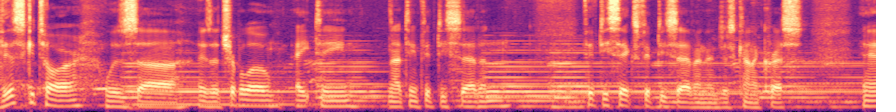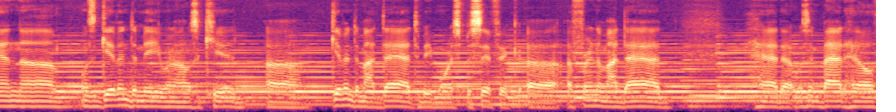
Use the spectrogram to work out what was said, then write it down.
This guitar was uh, is a Triple O 18, 1957, 56, 57, and just kind of crests and um, was given to me when I was a kid, uh, given to my dad to be more specific. Uh, a friend of my dad had uh, was in bad health,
